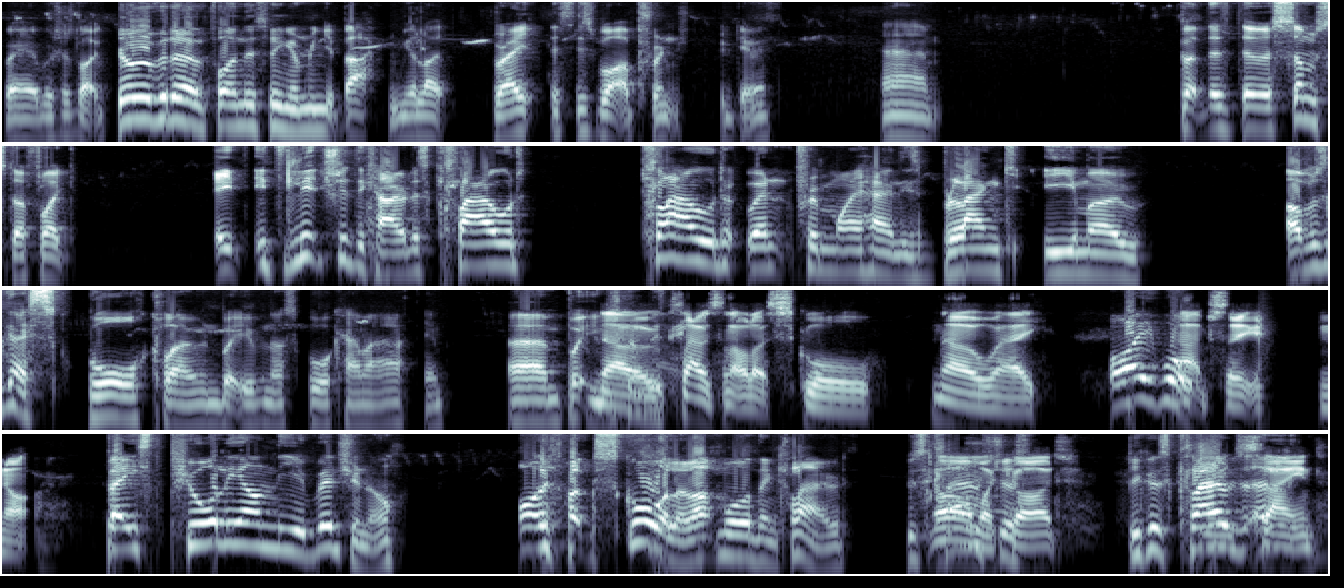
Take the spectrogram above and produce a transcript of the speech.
where it was just like, go over there and find this thing and bring it back. And you're like, great, this is what a prince should be doing. Um, but there, there was some stuff like, it, it's literally the characters. Cloud Cloud went from my hand, this blank emo. I was going to Squall clone, but even though Squall came out after him. Um, but no, this, Cloud's not like Squall. No way. I well, absolutely not. Based purely on the original, I like Squall a lot more than Cloud. oh my just, god! Because Cloud's insane.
